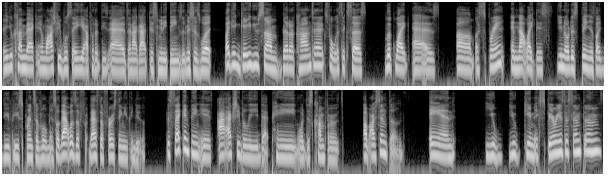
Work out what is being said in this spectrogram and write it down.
and you come back and watch people say, "Yeah, I put up these ads and I got this many things, and this is what like it gave you some better context for what success looked like as um, a sprint and not like this, you know, this thing is like these, these sprints of movement. So that was a, that's the first thing you can do. The second thing is I actually believe that pain or discomforts um, are symptoms and you, you can experience the symptoms,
